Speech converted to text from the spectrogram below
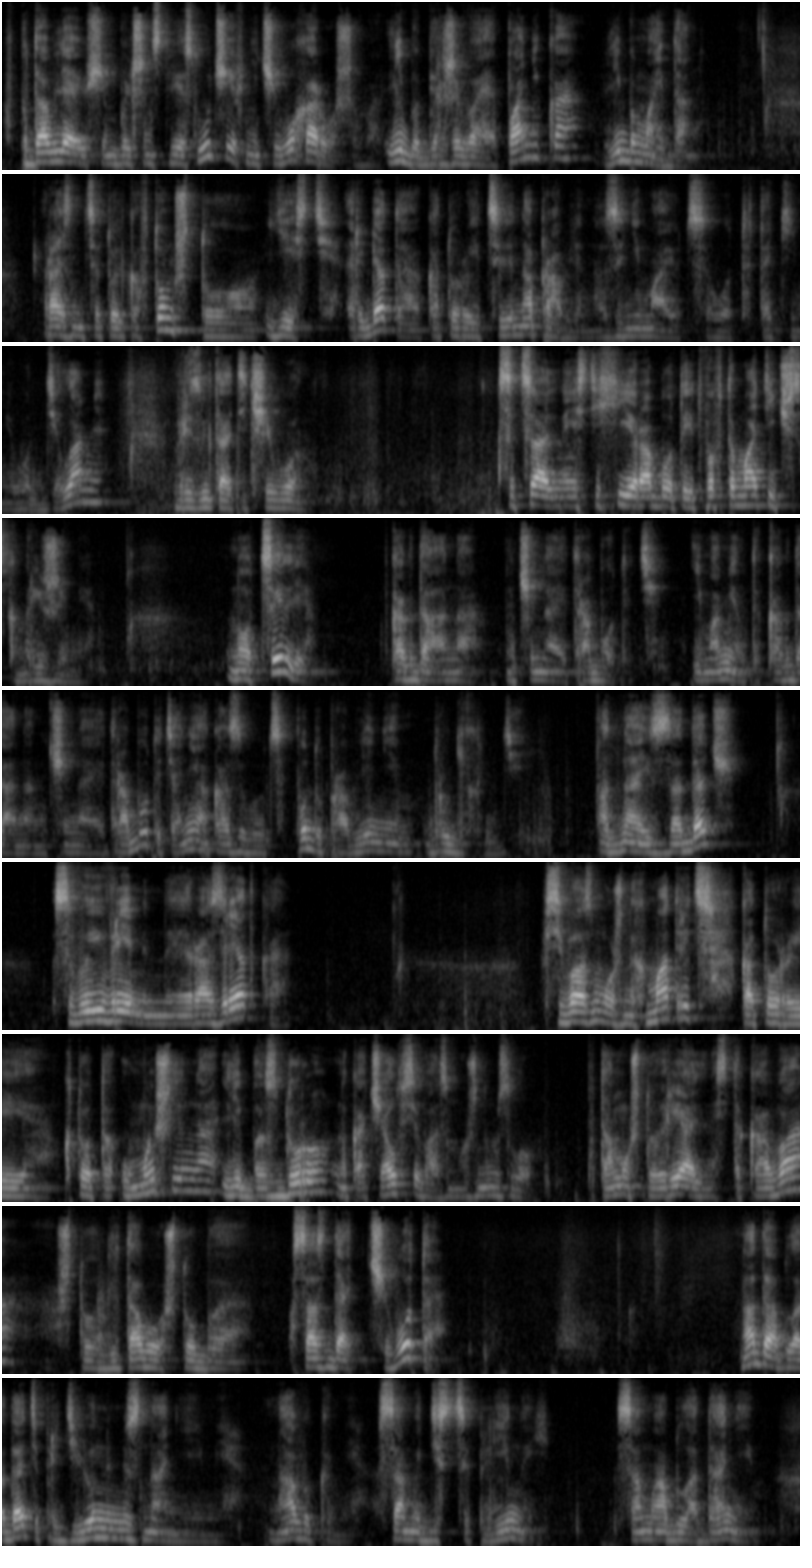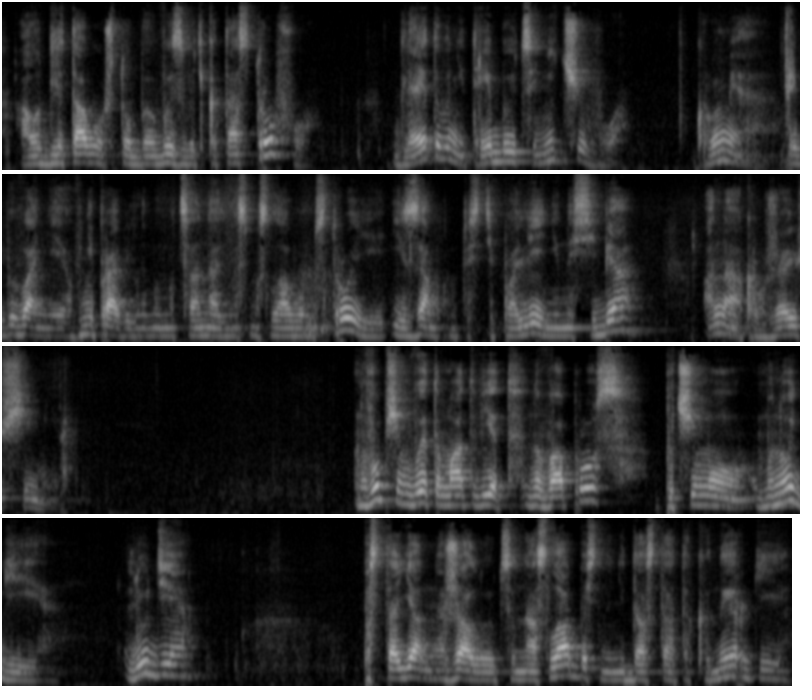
В подавляющем большинстве случаев ничего хорошего. Либо биржевая паника, либо Майдан. Разница только в том, что есть ребята, которые целенаправленно занимаются вот такими вот делами, в результате чего социальная стихия работает в автоматическом режиме. Но цели, когда она начинает работать, и моменты, когда она начинает работать, они оказываются под управлением других людей одна из задач – своевременная разрядка всевозможных матриц, которые кто-то умышленно, либо с дуру накачал всевозможным злом. Потому что реальность такова, что для того, чтобы создать чего-то, надо обладать определенными знаниями, навыками, самодисциплиной, самообладанием. А вот для того, чтобы вызвать катастрофу, для этого не требуется ничего, кроме пребывания в неправильном эмоционально-смысловом строе и замкнутости полей не на себя, а на окружающий мир. Ну, в общем, в этом ответ на вопрос, почему многие люди постоянно жалуются на слабость, на недостаток энергии,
